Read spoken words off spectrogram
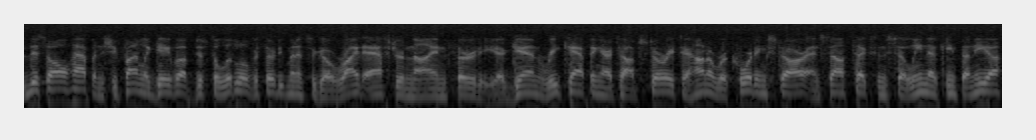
this all happened. She finally gave up just a little over 30 minutes ago, right after 9.30. Again, recapping our top story, Tejano recording star and South Texan Selena Quintanilla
